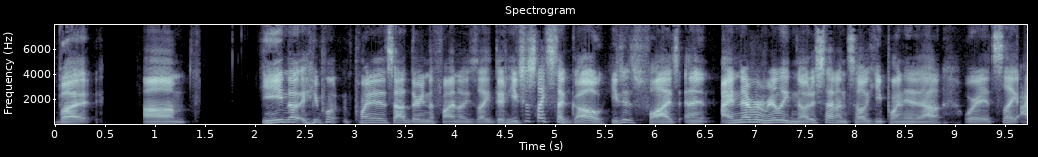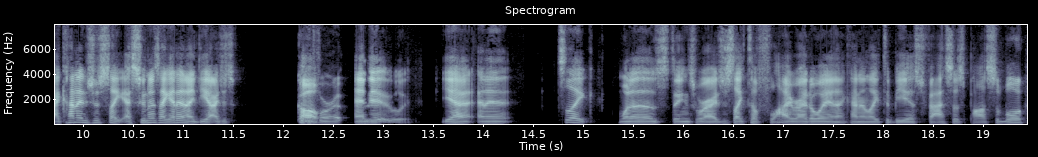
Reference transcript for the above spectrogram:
but um, he know he po- pointed this out during the final. He's like, dude, he just likes to go. He just flies, and I never really noticed that until he pointed it out. Where it's like I kind of just like as soon as I get an idea, I just Go go, for it. and it yeah, and it, it's like one of those things where I just like to fly right away, and I kind of like to be as fast as possible,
